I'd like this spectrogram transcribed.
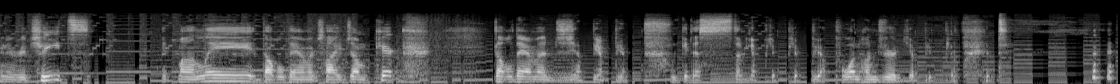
And it retreats. Hitmonlee, double damage, high jump kick. Double damage, yep, yep, yep. We get this, yep, yep, yep, yep. 100, yep, yep, yep.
